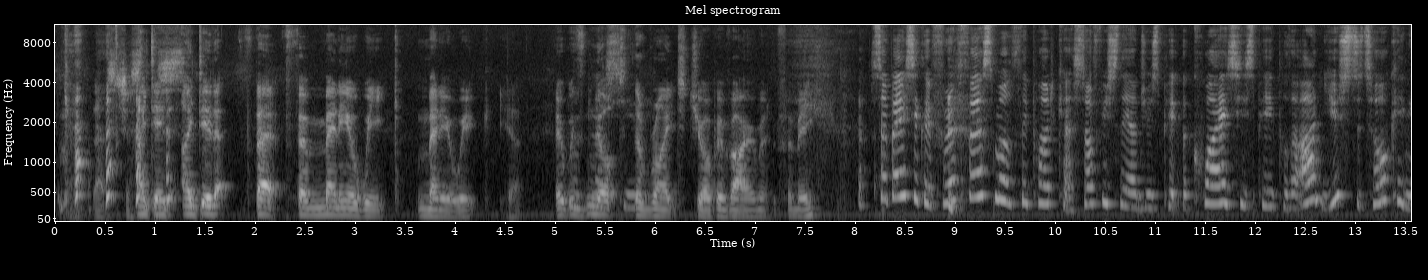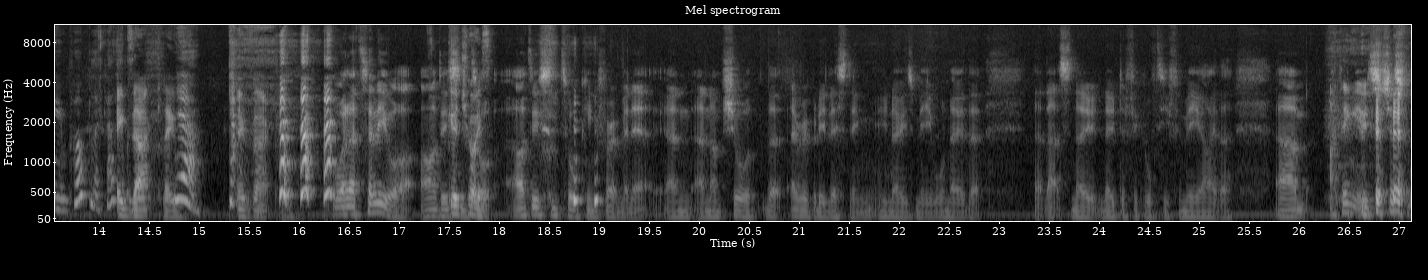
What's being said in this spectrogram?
That's just. I did. I did for for many a week, many a week. Yeah, it was Oh, not you. the right job environment for me. So basically, for a first monthly podcast, obviously Andrew's picked the quietest people that aren't used to talking in public. hasn't he? Exactly. Yeah. Exactly. Well, I tell you what, I'll do Good some. choice. Talk, I'll do some talking for a minute, and, and I'm sure that everybody listening who knows me will know that, that that's no no difficulty for me either. Um, I think it's just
